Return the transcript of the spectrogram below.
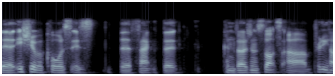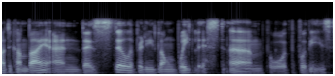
the issue, of course, is the fact that conversion slots are pretty hard to come by, and there's still a pretty long wait list um, for for these,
